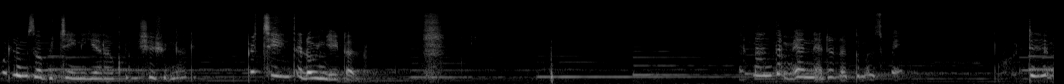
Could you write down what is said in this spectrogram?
ሁሉም ሰው ብቻዬን እየራቁኝ ይሸሹኛሉ፣ ብቻዬን ጥለውኝ ይሄዳሉ። ያን ያደረግ መስሎኝ በወድህም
